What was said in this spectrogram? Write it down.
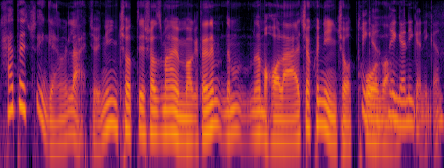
Hát egy, igen, hogy látja, hogy nincs ott, és az már önmaga. Tehát nem, nem, nem a halál, csak hogy nincs ott, hol Igen, van. igen, igen, igen.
